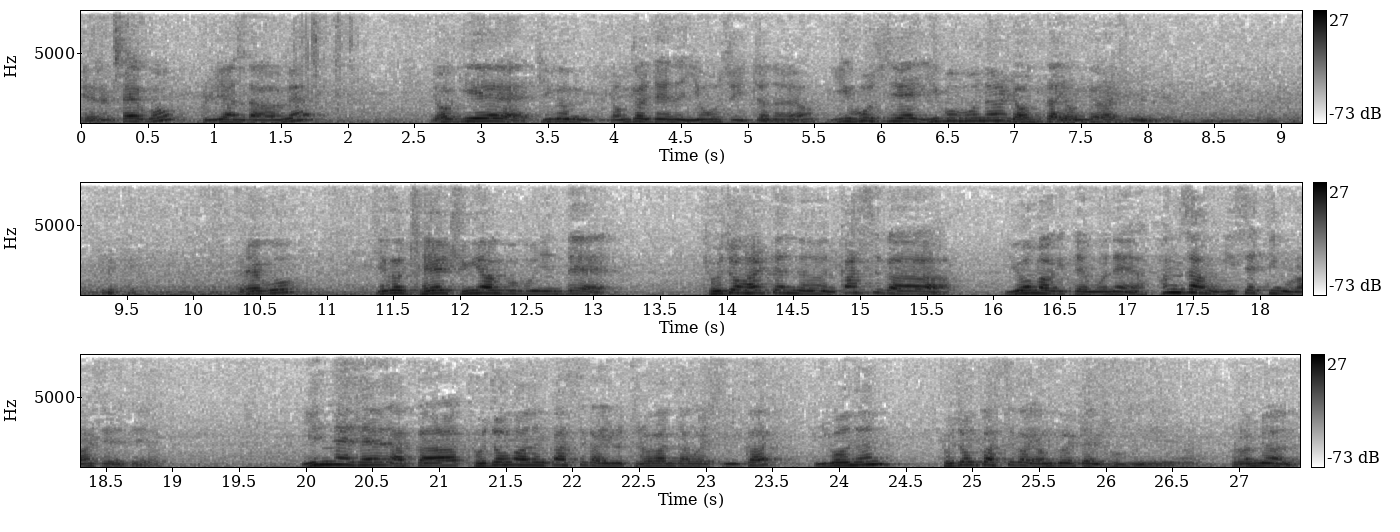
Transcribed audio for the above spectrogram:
얘를 빼고 분리한 다음에 여기에 지금 연결되어 있는 이 호수 있잖아요. 이 호수의 이 부분을 여기다 연결하시면 돼요. 이렇게. 그리고 지금 제일 중요한 부분인데 교정할 때는 가스가 위험하기 때문에 항상 이 세팅으로 하셔야 돼요. 인넷에 아까 교정하는 가스가 일로 들어간다고 했으니까 이거는 교정 가스가 연결된 부분이에요. 그러면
